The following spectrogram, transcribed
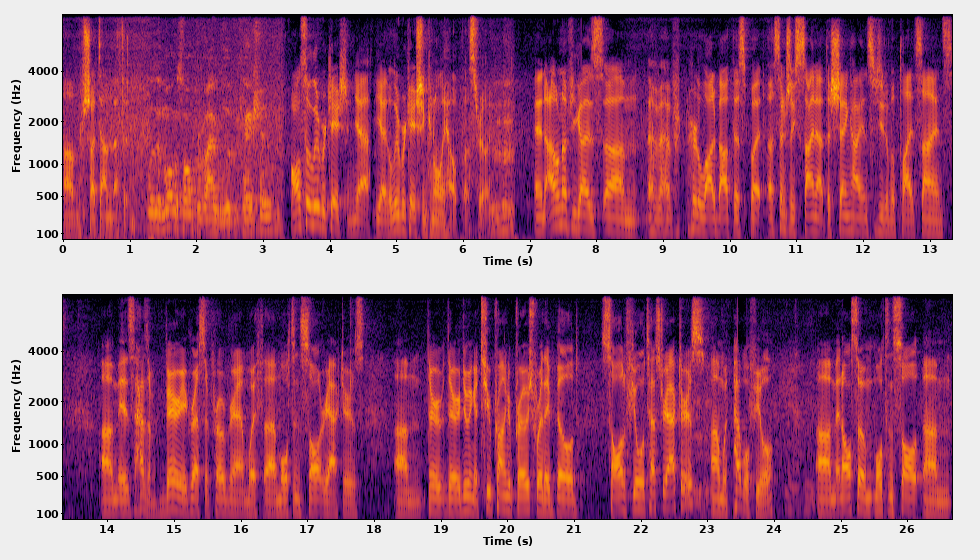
um, shutdown method. Will the molten salt provide lubrication? Also lubrication, yeah, yeah. The lubrication can only help us really. And I don't know if you guys um, have, have heard a lot about this, but essentially SINAP, the Shanghai Institute of Applied Science, um, is has a very aggressive program with uh, molten salt reactors. Um, they're they're doing a two-pronged approach where they build solid fuel test reactors um, with pebble fuel, um, and also molten salt um,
